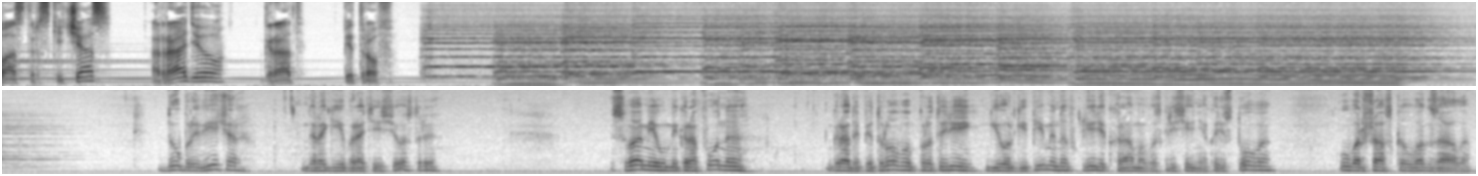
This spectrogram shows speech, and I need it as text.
Пасторский час. Радио Град Петров. Добрый вечер, дорогие братья и сестры. С вами у микрофона Града Петрова, протерей Георгий Пименов, клирик храма Воскресения Христова у Варшавского вокзала.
